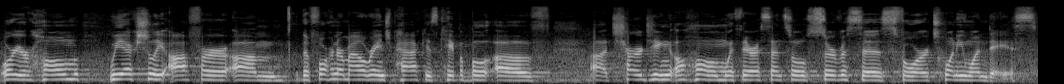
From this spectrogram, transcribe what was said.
or your home, we actually offer um, the 400 mile range pack is capable of uh, charging a home with their essential services for 21 days.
